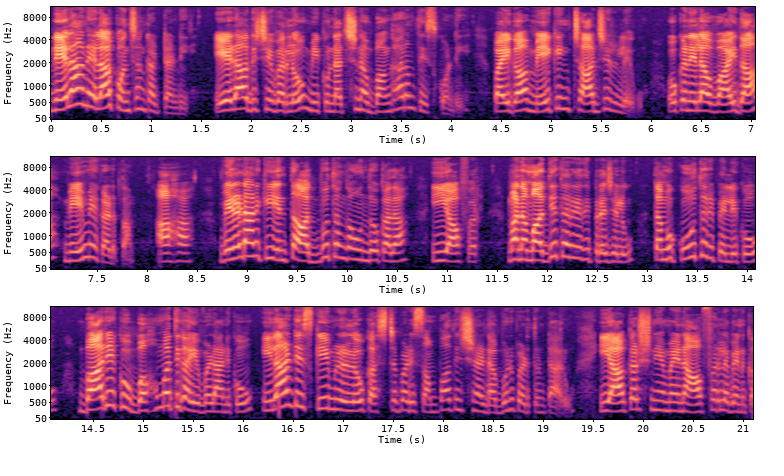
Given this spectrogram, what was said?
నెలా నెలా కొంచెం కట్టండి. ఏడాది చివరిలో మీకు నచ్చిన బంగారం తీసుకోండి. పైగా మేకింగ్ ఛార్జీలు లేవు. ఒక నెల వాయిదా మేమే కడతాం. ఆహా! వినడానికి ఎంత అద్భుతంగా ఉందో కదా ఈ ఆఫర్. మన మధ్యతరగతి ప్రజలు తమ కూతురి పెళ్ళికో భార్యకు బహుమతిగా ఇవ్వడానికో ఇలాంటి స్కీములలో కష్టపడి సంపాదించిన డబ్బును పెడుతుంటారు. ఈ ఆకర్షణీయమైన ఆఫర్ల వెనుక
